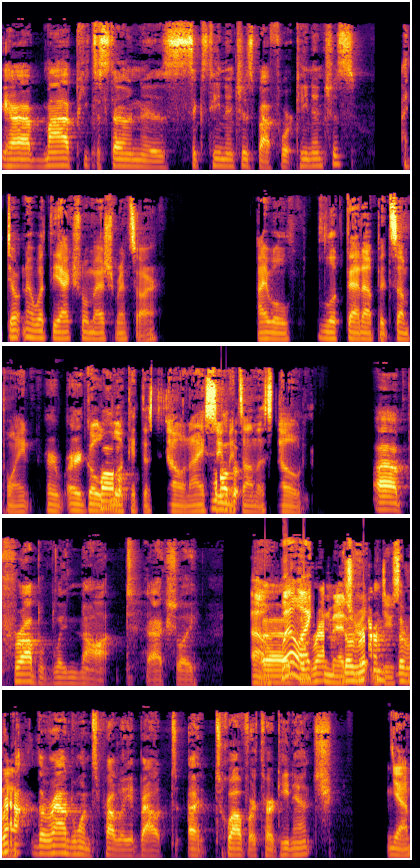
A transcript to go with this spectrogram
Yeah, my pizza stone is 16 inches by 14 inches. I don't know what the actual measurements are. I will look that up at some point, or or go Well- look at the stone. I assume well, it's on the stone. Uh, probably not, actually. Oh Uh, well, the I round- can measure the it and round, do the round, the round one's probably about a 12 or 13 inch. Yeah,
